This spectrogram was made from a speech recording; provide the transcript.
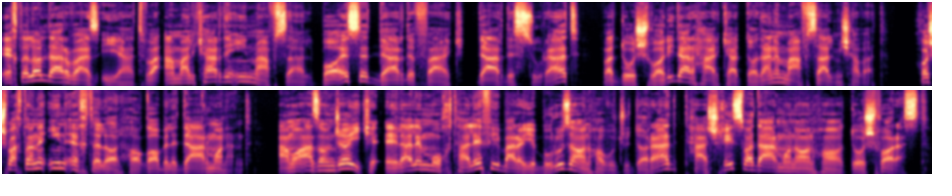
اختلال در وضعیت و عملکرد این مفصل باعث درد فک، درد صورت و دشواری در حرکت دادن مفصل می شود. خوشبختانه این اختلال ها قابل درمانند. اما از آنجایی که علل مختلفی برای بروز آنها وجود دارد، تشخیص و درمان آنها دشوار است.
